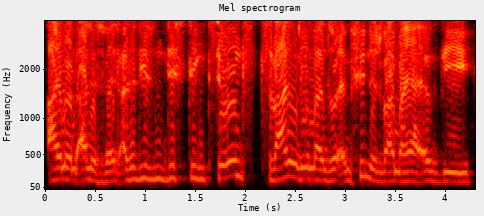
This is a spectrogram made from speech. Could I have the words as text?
ein und alles Welt. Also diesen Distinktionszwang, den man so empfindet, weil man ja irgendwie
